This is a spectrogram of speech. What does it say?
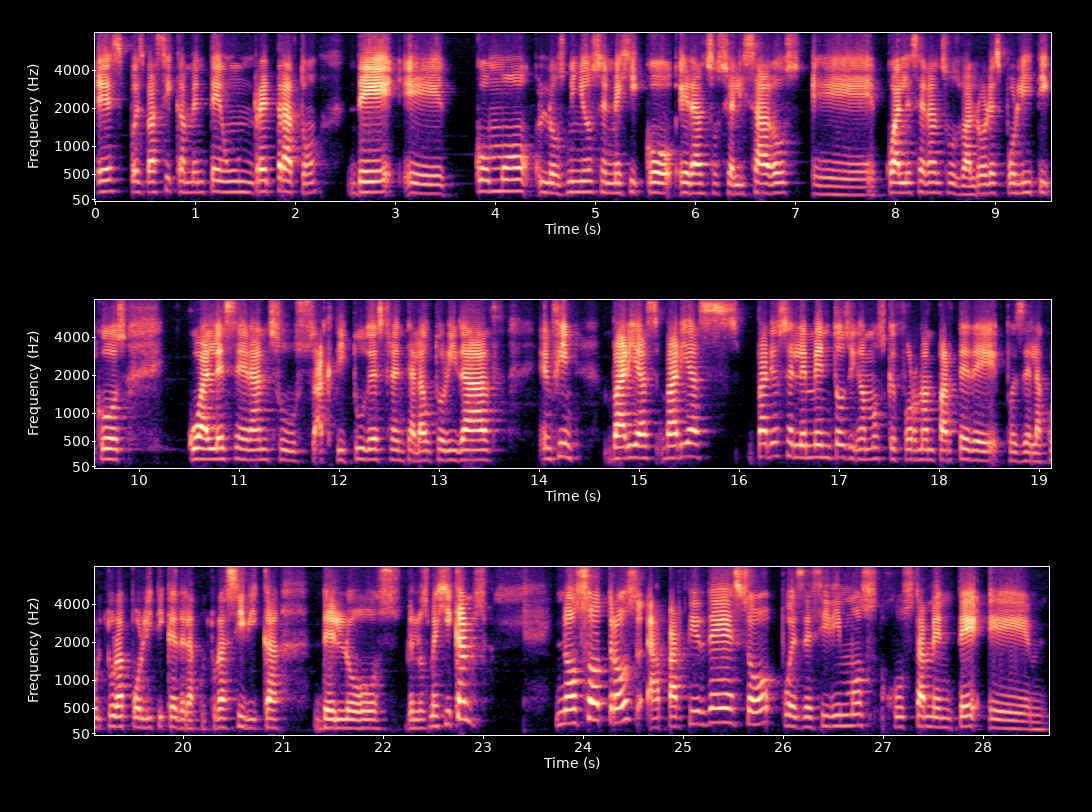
es pues básicamente un retrato de cómo los niños en México eran socializados, cuáles eran sus valores políticos, cuáles eran sus actitudes frente a la autoridad, en fin, varias, varias, varios elementos, digamos, que forman parte de, pues, de la cultura política y de la cultura cívica de los, de los mexicanos. Nosotros, a partir de eso, pues decidimos justamente eh,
